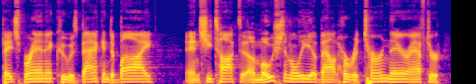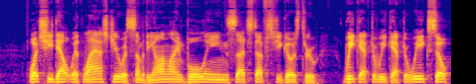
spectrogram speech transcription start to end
Paige Spiranac, who is back in Dubai and she talked emotionally about her return there after what she dealt with last year with some of the online bullying, such stuff she goes through week after week after week. So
